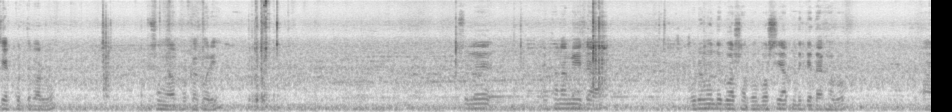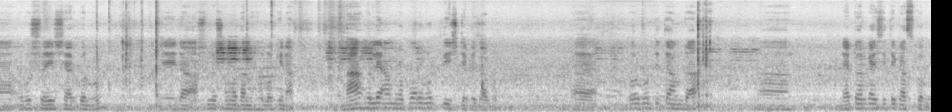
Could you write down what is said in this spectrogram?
চেক করতে পারব। একটু সময় অপেক্ষা করি। আসলে এখন আমি এটা বোর্ডের মধ্যে বসাবো, বসিয়ে আপনাদেরকে দেখাবো। অবশ্যই শেয়ার করব যে এটা আসলে সমাধান হলো কি না না হলে আমরা পরবর্তী স্টেপে যাব। পরবর্তীতে আমরা নেটওয়ার্ক আইসিতে কাজ করব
